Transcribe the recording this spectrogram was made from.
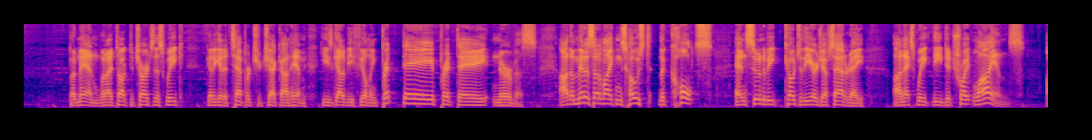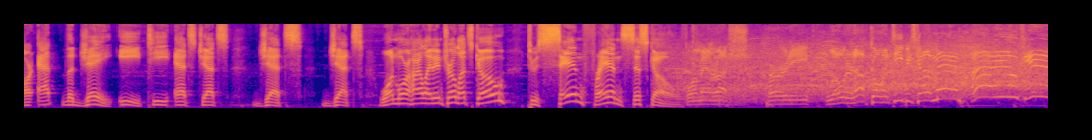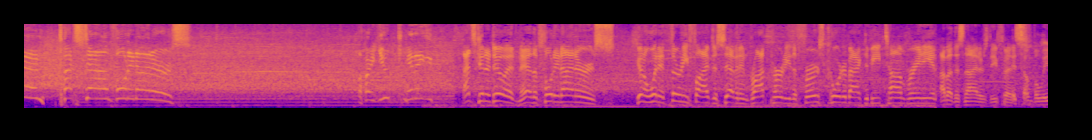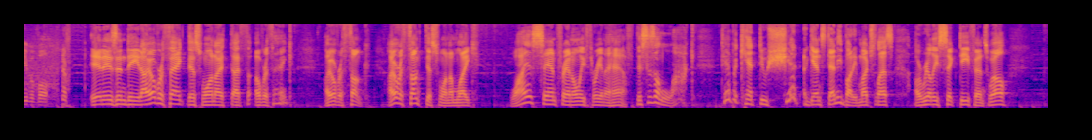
But man, when I talked to Charge this week, going to get a temperature check on him. He's got to be feeling pretty, pretty nervous. Uh, the Minnesota Vikings host the Colts and soon to be coach of the year, Jeff Saturday. Uh, next week, the Detroit Lions are at the J E T S Jets, Jets, Jets. One more highlight intro. Let's go to San Francisco. Four man rush. Purdy loading up, going deep. He's got a man. Aiyuk in. Touchdown 49ers. Are you kidding? That's going to do it, man. The 49ers going to win it 35 to 7 and Brock Purdy the first quarterback to beat Tom Brady. How about this Niners defense? It's unbelievable. It is indeed. I overthink this one. I, I th- overthink. I overthunk. I overthunk this one. I'm like, why is San Fran only three and a half? This is a lock. Tampa can't do shit against anybody, much less a really sick defense. Well,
